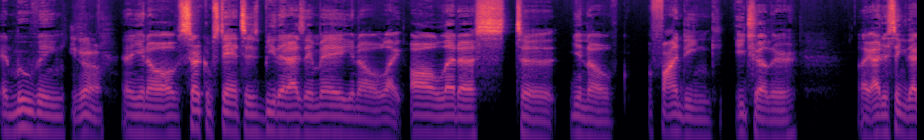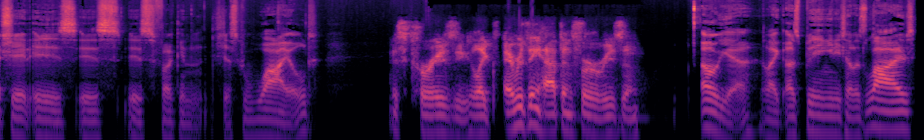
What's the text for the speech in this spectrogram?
and moving. Yeah. and you know circumstances be that as they may you know like all led us to you know finding each other. Like i just think that shit is is is fucking just wild It's crazy. Like everything happens for a reason. oh yeah like us being in each other's lives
